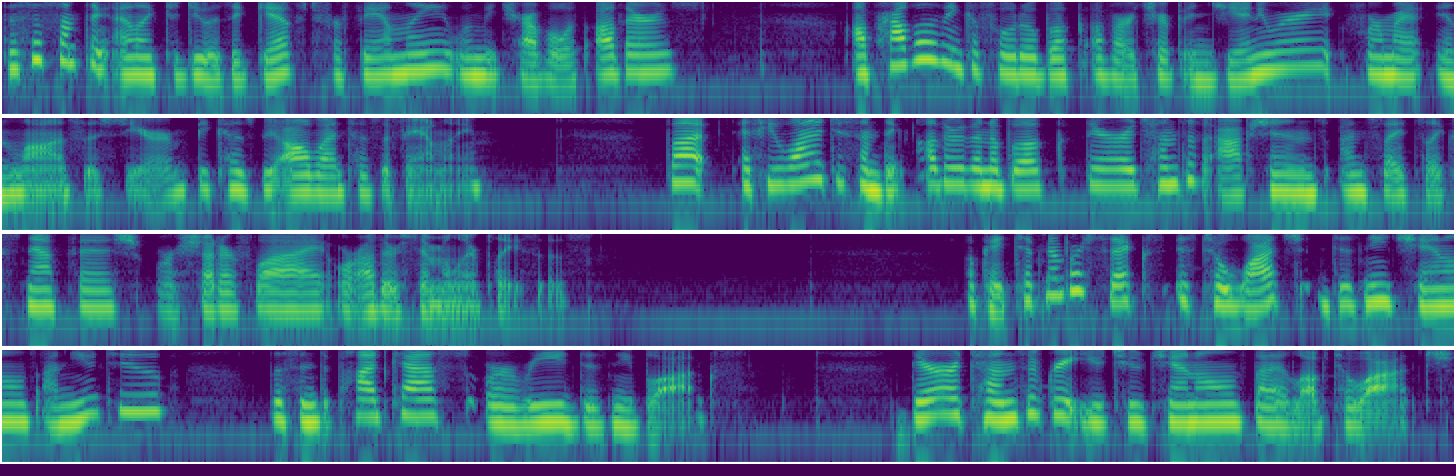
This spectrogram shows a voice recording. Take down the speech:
This is something I like to do as a gift for family when we travel with others. I'll probably make a photo book of our trip in January for my in laws this year because we all went as a family. But if you want to do something other than a book, there are tons of options on sites like Snapfish or Shutterfly or other similar places. Okay, tip number six is to watch Disney channels on YouTube listen to podcasts, or read Disney blogs. There are tons of great YouTube channels that I love to watch.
